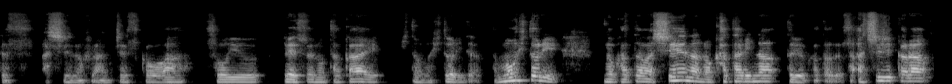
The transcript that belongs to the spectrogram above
です。アッシーのフランチェスコは、そういう冷静の高い人の一人であった。もう一人の方はシエナのカタリナという方です。アッシーから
